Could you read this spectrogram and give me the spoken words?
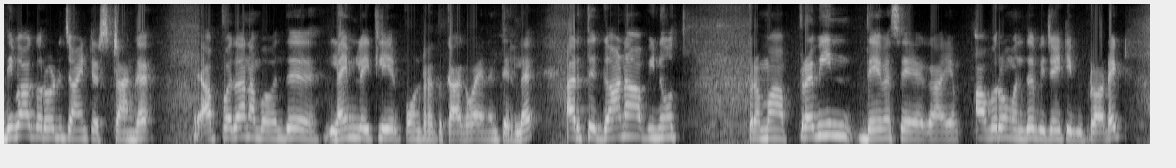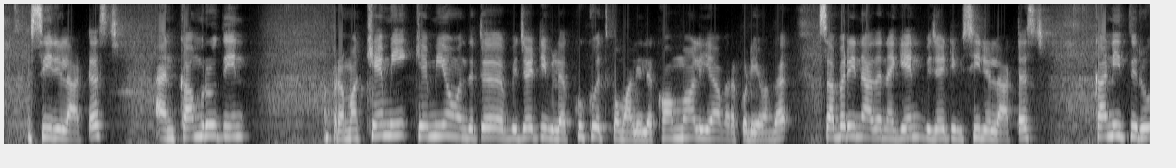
திவாகரோடு ஜாயிண்ட் அடிச்சிட்டாங்க. அப்போதான் நம்ம வந்து லைம் லைட்லேயே இருப்போன்றதுக்காகவா என்னன்னு தெரியல. அடுத்து கானா வினோத் அப்புறமா பிரவீன் தேவசேகாயம் அவரும் வந்து Vijay TV product serial artist and Kamrudeen அப்புறமா கெமி கெமியும் வந்துட்டு விஜய் டிவியில் குக் வித் கோமாளியில் கோமாளியாக வரக்கூடியவங்க. Sabarinathan again Vijay TV serial artist Kani Thiru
